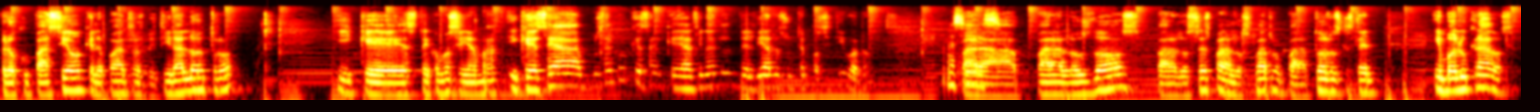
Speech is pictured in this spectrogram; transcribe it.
preocupación que le puedan transmitir al otro y que, este, ¿cómo se llama? Y que sea pues, algo que, al final del día resulte positivo, ¿no? Así para, para los dos, para los tres, para los cuatro, para todos los que estén involucrados.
